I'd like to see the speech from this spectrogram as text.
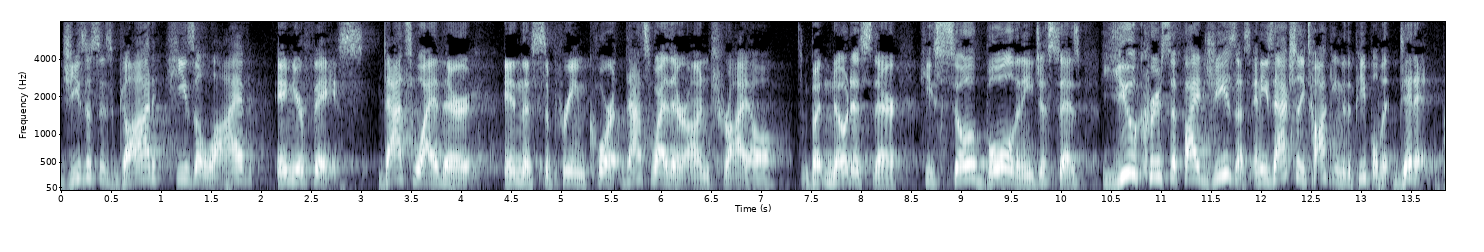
Jesus is God, he's alive in your face. That's why they're in the Supreme Court. That's why they're on trial. But notice there, he's so bold and he just says, You crucified Jesus. And he's actually talking to the people that did it.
